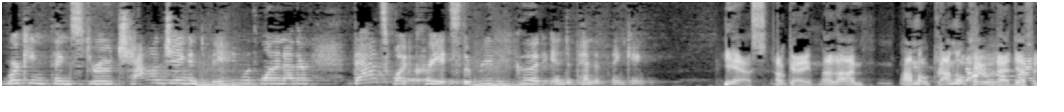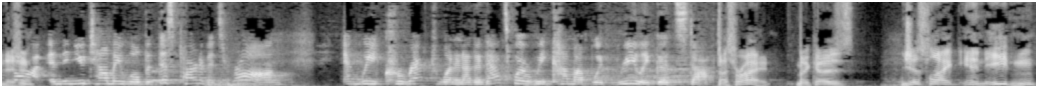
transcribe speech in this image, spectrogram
working things through, challenging and debating with one another. That's what creates the really good independent thinking. Yes. Okay. I'm I'm okay, I'm okay So with that definition. thought, and then you tell me, well, but this part of it's wrong, and we correct one another. That's where we come up with really good stuff. That's right. Because just like in Eden,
